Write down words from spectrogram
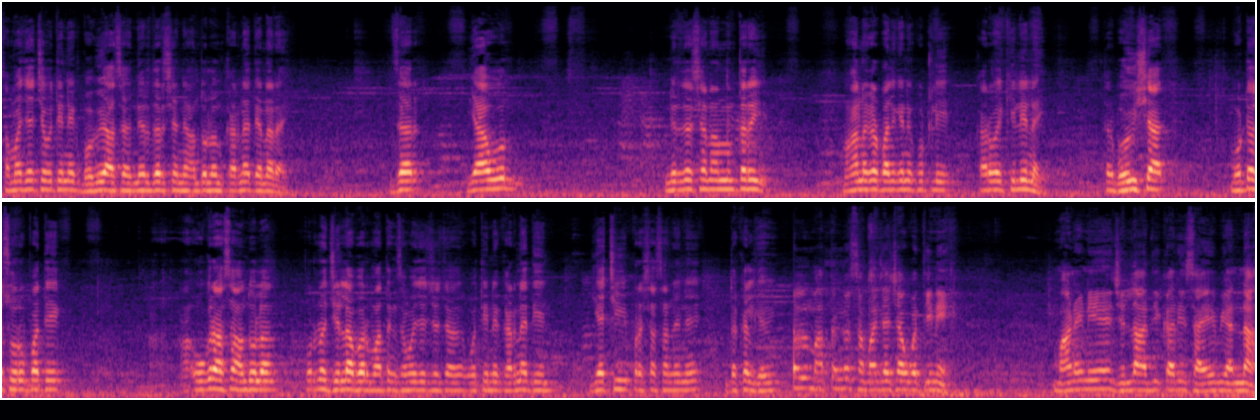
समाजाच्या वतीने एक भव्य असं निदर्शन आंदोलन करण्यात येणार आहे. जर याहून निदर्शनानंतरही महानगरपालिकेने कुठली कारवाई केली नाही तर भविष्यात मोठ्या स्वरूपात एक उग्र असं आंदोलन पूर्ण जिल्हाभर मातंग समाजाच्या वतीने करण्यात येईल याची प्रशासनाने दखल घ्यावी. मातंग समाजाच्या वतीने माननीय जिल्हाधिकारी साहेब यांना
